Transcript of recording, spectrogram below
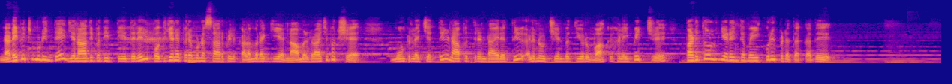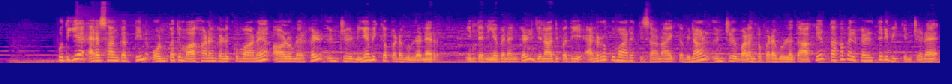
நடைபெற்று முடிந்த ஜனாதிபதி தேர்தலில் பொதுஜன பிரமுன சார்பில் களமிறங்கிய நாமல் ராஜபக்ஷ மூன்று லட்சத்து நாற்பத்தி இரண்டாயிரத்து எழுநூற்றி எண்பத்தி ஒரு வாக்குகளை பெற்று படுதோல்வியடைந்தமை குறிப்பிடத்தக்கது. புதிய அரசாங்கத்தின் ஒன்பது மாகாணங்களுக்குமான ஆளுநர்கள் இன்று நியமிக்கப்படவுள்ளனர். இந்த நியமனங்கள் ஜனாதிபதி அனுரகுமார திசாநாயக்கவினால் இன்று வழங்கப்பட உள்ளதாக தகவல்கள் தெரிவிக்கின்றன.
